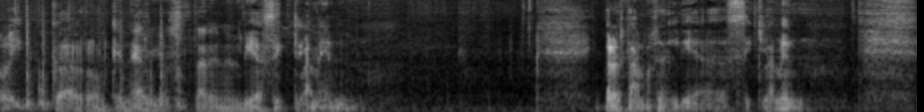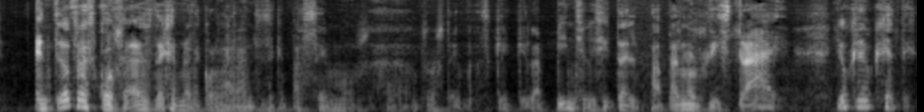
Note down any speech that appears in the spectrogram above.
Ay, cabrón, qué nervios estar en el día ciclamen. Pero estamos en el día ciclamen. Entre otras cosas, déjenme recordar antes de que pasemos a otros temas, que, que la pinche visita del Papa nos distrae. Yo creo que, fíjate,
